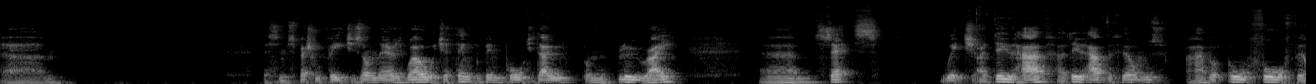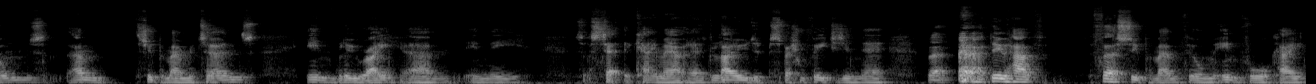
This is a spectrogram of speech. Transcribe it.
Um, there's some special features on there as well, which I think have been ported over from the Blu-ray um, sets, which I do have. I do have the films. I have all four films and Superman Returns in Blu-ray um, in the sort of set that came out. There's loads of special features in there, but I do have the first Superman film in 4K,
